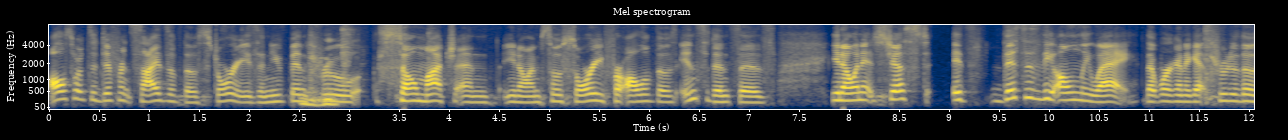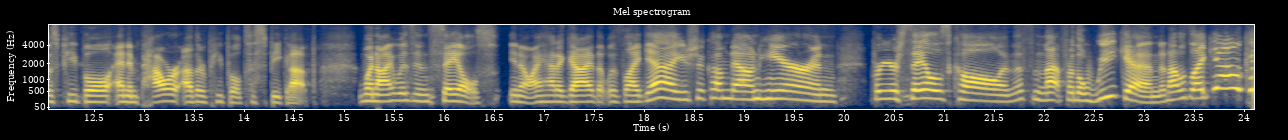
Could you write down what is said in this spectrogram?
all sorts of different sides of those stories. And you've been mm-hmm. through so much. And, you know, I'm so sorry for all of those incidences, you know, and it's just, it's this is the only way that we're going to get through to those people and empower other people to speak up when i was in sales you know i had a guy that was like yeah you should come down here and for your sales call and this and that for the weekend and i was like yeah okay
